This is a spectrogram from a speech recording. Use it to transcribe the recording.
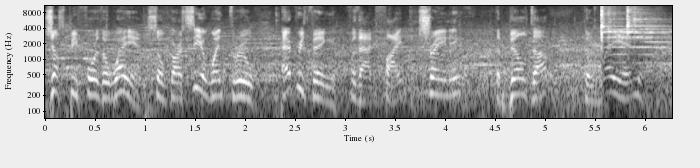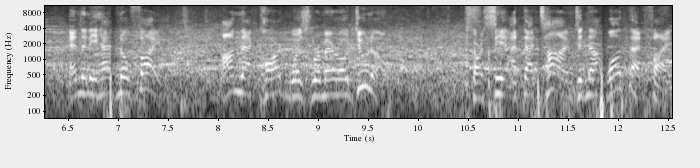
just before the weigh-in. So Garcia went through everything for that fight, the training, the build-up, the weigh-in, and then he had no fight. On that card was Romero Duno. Garcia at that time did not want that fight.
